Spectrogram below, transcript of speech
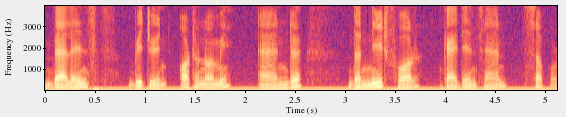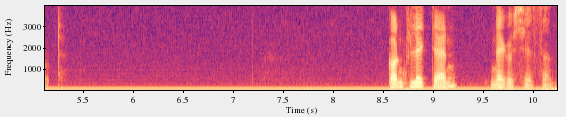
balance between autonomy and the need for guidance and support. Conflict and negotiation.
